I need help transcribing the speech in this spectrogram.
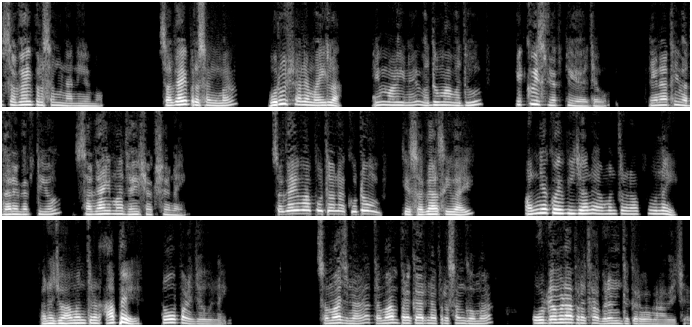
સગાઈ પ્રસંગના નિયમો. સગાઈ પ્રસંગમાં પુરુષ અને મહિલા એમ મળીને વધુમાં વધુ એકવીસ વ્યક્તિઓએ જવું તેનાથી વધારે વ્યક્તિઓ સગાઈમાં જઈ શકશે નહીં. સગાઈમાં પોતાના કુટુંબ કે સગા સિવાય અન્ય કોઈ બીજાને આમંત્રણ આપવું નહીં. અને જો આમંત્રણ આપે, તો પણ જવું નહીં. સમાજના તમામ પ્રકારના પ્રસંગોમાં ઓઢમણા પ્રથા બંધ કરવામાં આવે છે.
